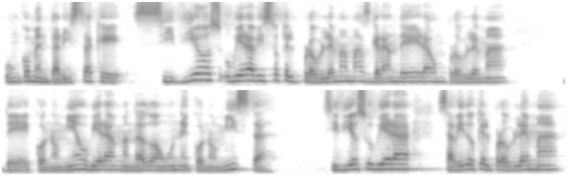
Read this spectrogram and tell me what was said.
un comentarista que si Dios hubiera visto que el problema más grande era un problema de economía, hubiera mandado a un economista. Si Dios hubiera sabido que el problema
